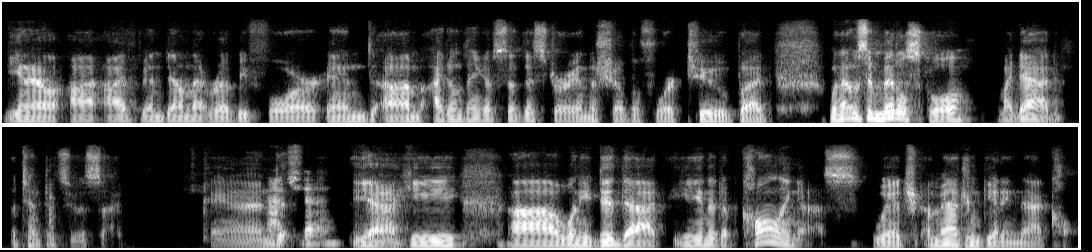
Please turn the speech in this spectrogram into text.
you know, I, have been down that road before, and um, I don't think I've said this story on the show before too. But when I was in middle school, my dad attempted suicide, and gotcha. yeah, he uh, when he did that, he ended up calling us. Which imagine getting that call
